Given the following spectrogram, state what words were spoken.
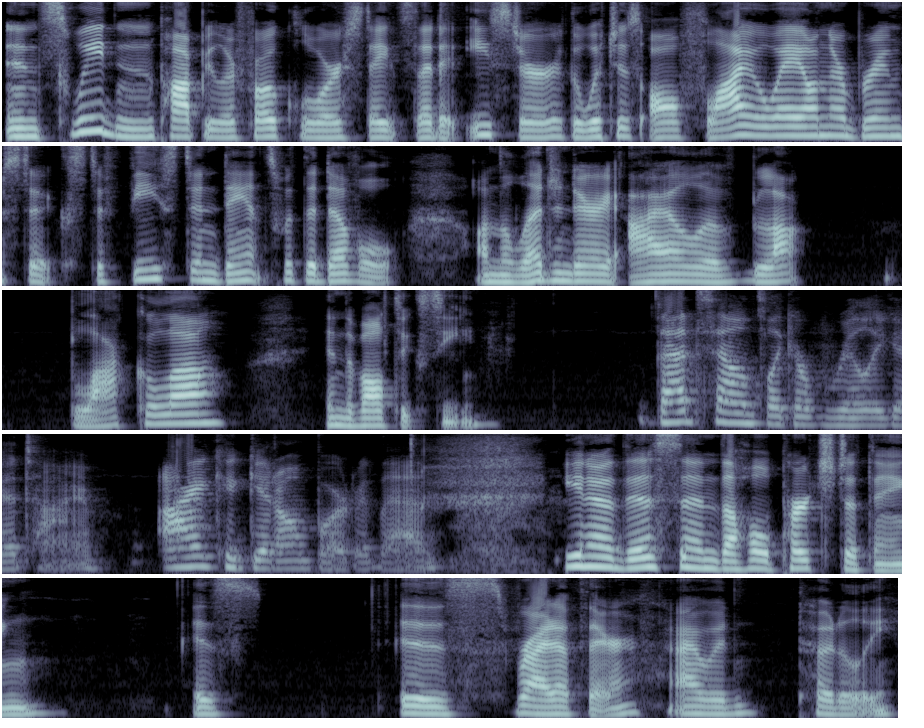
in Sweden, popular folklore states that at Easter, the witches all fly away on their broomsticks to feast and dance with the devil on the legendary Isle of Black, Blåkulla in the Baltic Sea. That sounds like a really good time. I could get on board with that. You know, this and the whole Perchta thing is is right up there. I would totally.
